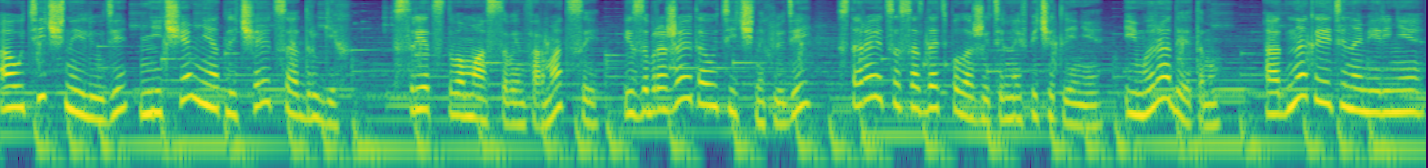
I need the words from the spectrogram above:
Аутичные люди ничем не отличаются от других. Средства массовой информации изображают аутичных людей, стараются создать положительное впечатление, и мы рады этому. Однако эти намерения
